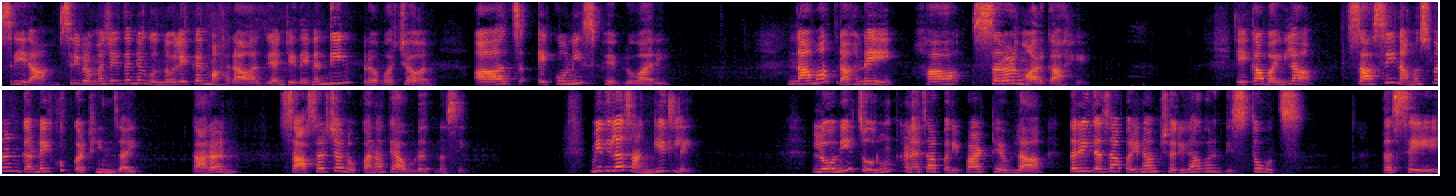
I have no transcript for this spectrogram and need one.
श्रीराम श्री ब्रह्मचैतन्य गोंदवलेकर महाराज यांचे दैनंदिन प्रवचन आज एकोणीस फेब्रुवारी. नामात राहणे हा सरळ मार्ग आहे. एका बाईला सासरी नामस्मरण करणे खूप कठीण जाईल कारण सासरच्या लोकांना ते आवडत नसे. मी तिला सांगितले लोणी चोरून खाण्याचा परिपाठ ठेवला तरी त्याचा परिणाम शरीरावर दिसतोच. तसे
